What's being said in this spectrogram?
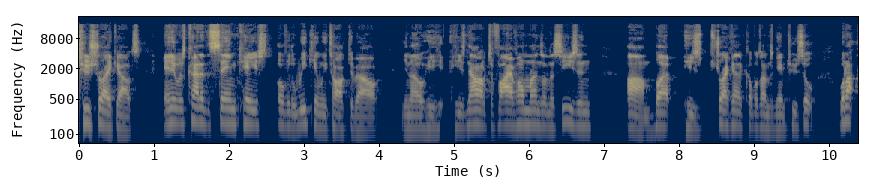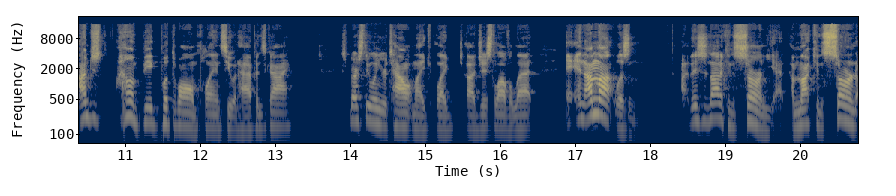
two strikeouts. And it was kind of the same case over the weekend we talked about. You know, he he's now up to five home runs on the season, um, but he's striking out a couple times a game too. So when I, am just I'm a big put the ball in play and see what happens guy, especially when you're talent like like uh, Jace LaViolette. And, and I'm not listen. This is not a concern yet. I'm not concerned.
